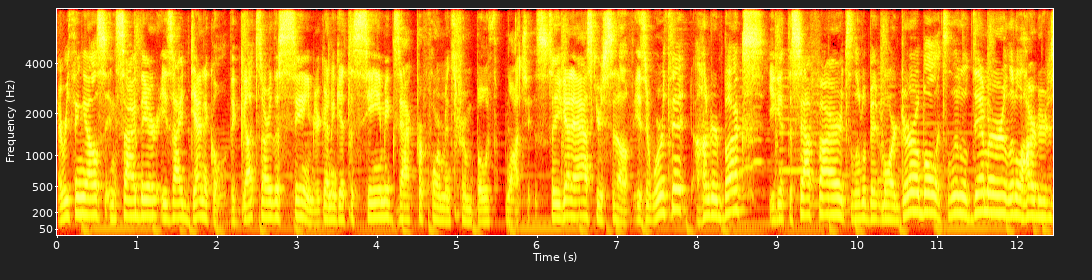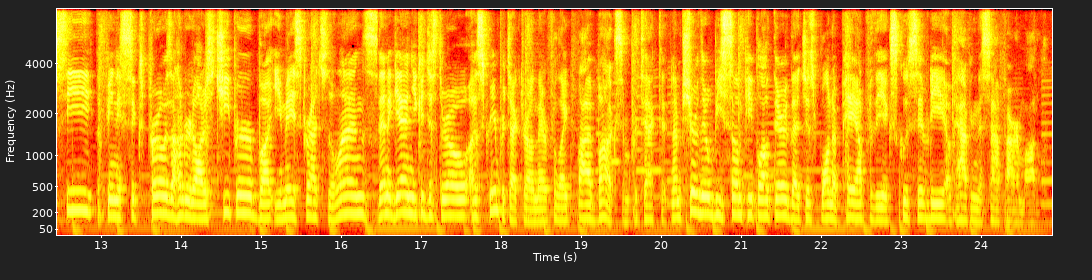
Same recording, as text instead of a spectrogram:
Everything else inside there is identical. The guts are the same. You're gonna get the same exact performance from both watches. So you gotta ask yourself, is it worth it? 100 bucks? You get the Sapphire, it's a little bit more durable, it's a little dimmer, a little harder to see. The Fenix 6 Pro is $100 cheaper, but you may scratch the lens. Then again, you could just throw a screen protector on there for like five bucks and protect it. And I'm sure there will be some people out there that just wanna pay up for the exclusivity of having the Sapphire model.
